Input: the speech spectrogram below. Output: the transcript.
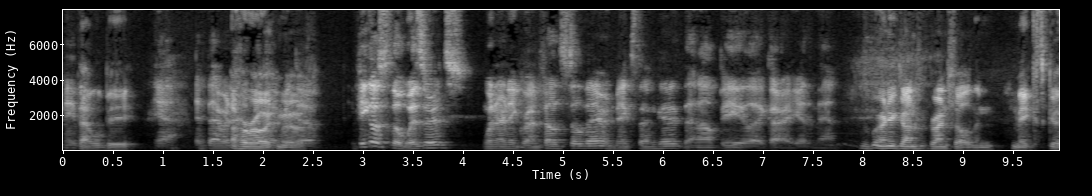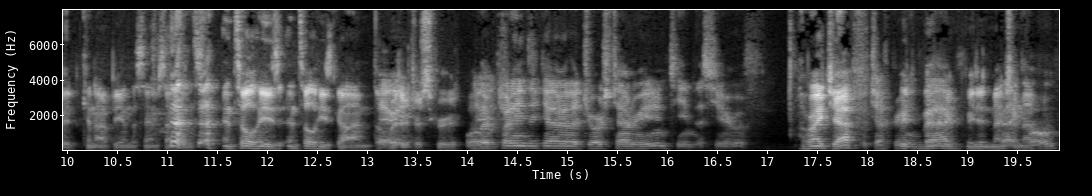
Maybe that will be Yeah, if that were A happen, heroic move. If he goes to the Wizards when Ernie Grunfeld's still there and makes them good, then I'll be like, all right, you're the man. Ernie Grun- Grunfeld and makes good cannot be in the same sentence until he's until he's gone. The Very- Wizards are screwed. well, they're putting together the Georgetown reunion team this year with, All right, Jeff. with Jeff We, Green we- back. we didn't mention back that. home.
